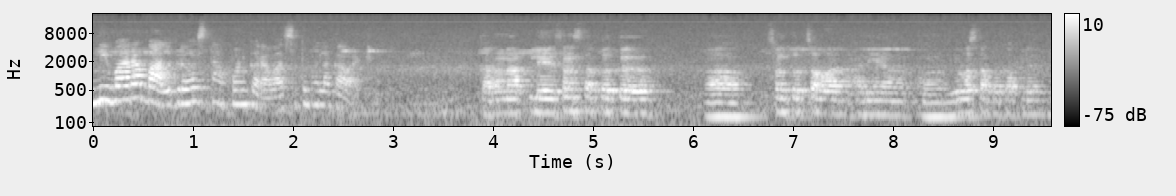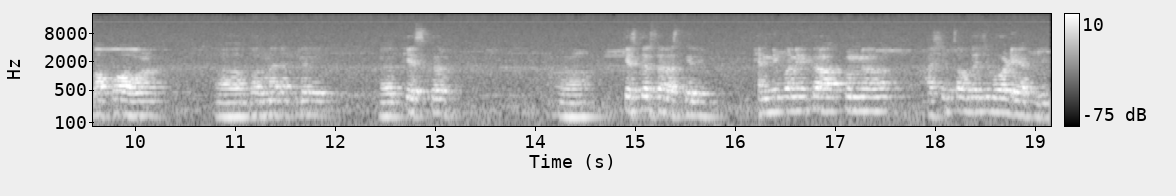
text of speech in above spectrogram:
निवारा बालगृह स्थापन करावा असं तुम्हाला का वाटलं? कारण आपले संस्थापक अं, संतोष चव्हाण आणि अं, व्यवस्थापक आपले बापू आव्हाड अं, बघणारे आपले अं, केसकर अं, केसकर सर असतील ह्यांनी पण एक आपण अशी चौदाची बॉडी आपली.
